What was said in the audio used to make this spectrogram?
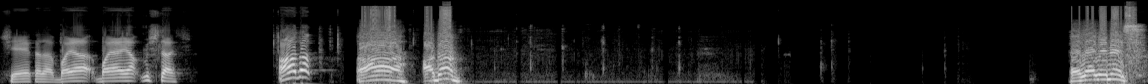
şeye kadar baya baya yapmışlar. Adam Aa adam. Helal Enes.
